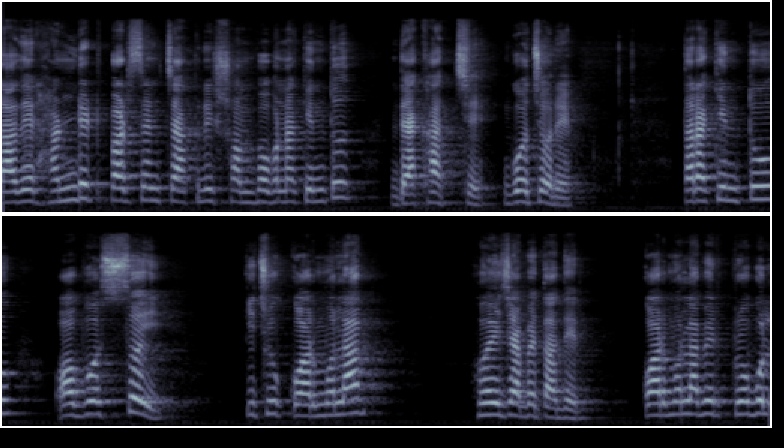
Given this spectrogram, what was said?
তাদের হান্ড্রেড পারসেন্ট চাকরির সম্ভাবনা কিন্তু দেখাচ্ছে গোচরে। তারা কিন্তু অবশ্যই কিছু কর্মলাভ হয়ে যাবে তাদের। কর্মলাভের প্রবল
